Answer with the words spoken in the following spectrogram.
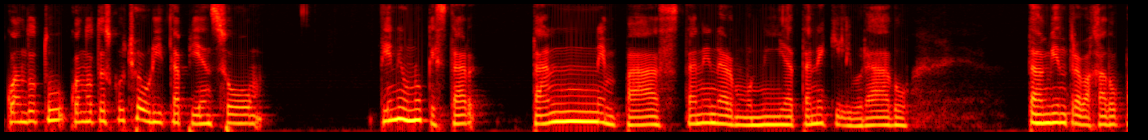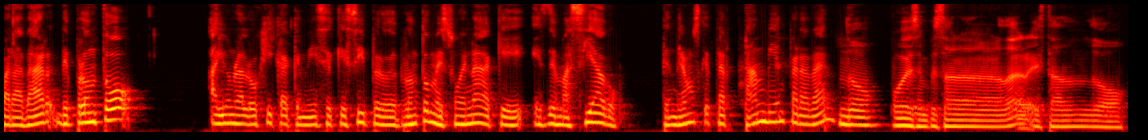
cuando tú, cuando te escucho ahorita, pienso, tiene uno que estar tan en paz, tan en armonía, tan equilibrado, tan bien trabajado para dar. De pronto hay una lógica que me dice que sí, pero de pronto me suena a que es demasiado. ¿Tendríamos que estar tan bien para dar? No, puedes empezar a dar estando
